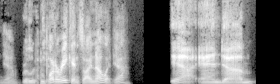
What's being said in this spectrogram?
Yeah, religion. I'm Puerto Rican, so I know it. Yeah, yeah, and um,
